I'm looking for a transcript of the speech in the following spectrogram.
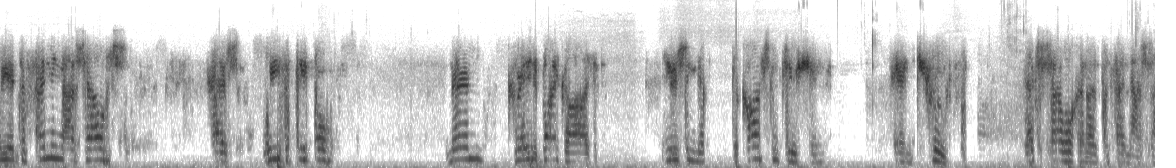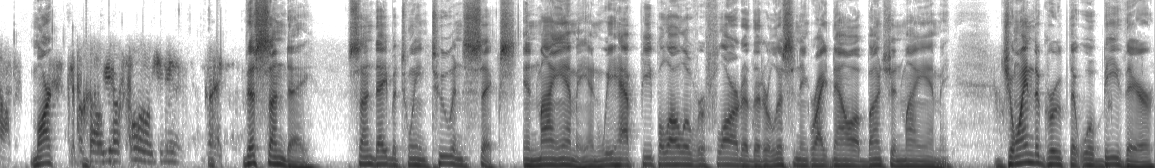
We are defending ourselves as we, the people, men created by God, using the, the Constitution and truth. That's how we're going to defend ourselves. Mark, People go, you're a fool. You need. Go ahead. this Sunday, Sunday between 2 and 6 in Miami, and we have people all over Florida that are listening right now, a bunch in Miami. Join the group that will be there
